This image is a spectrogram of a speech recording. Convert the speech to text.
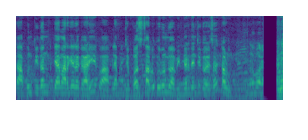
तर आपण तिथं त्या मार्गे गाडी आपल्या जे बस चालू करून विद्यार्थ्यांची गैरसोय टाळू. मी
